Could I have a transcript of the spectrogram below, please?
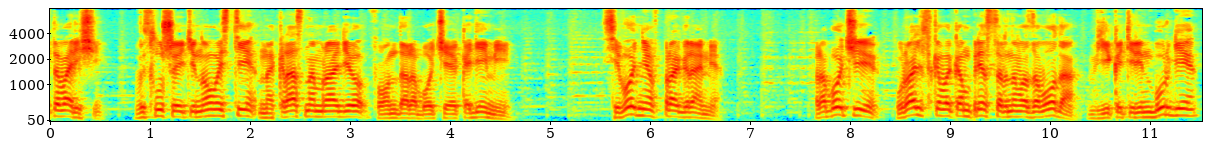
товарищи! Вы слушаете новости на Красном радио Фонда Рабочей Академии. Сегодня в программе. Рабочие Уральского компрессорного завода в Екатеринбурге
